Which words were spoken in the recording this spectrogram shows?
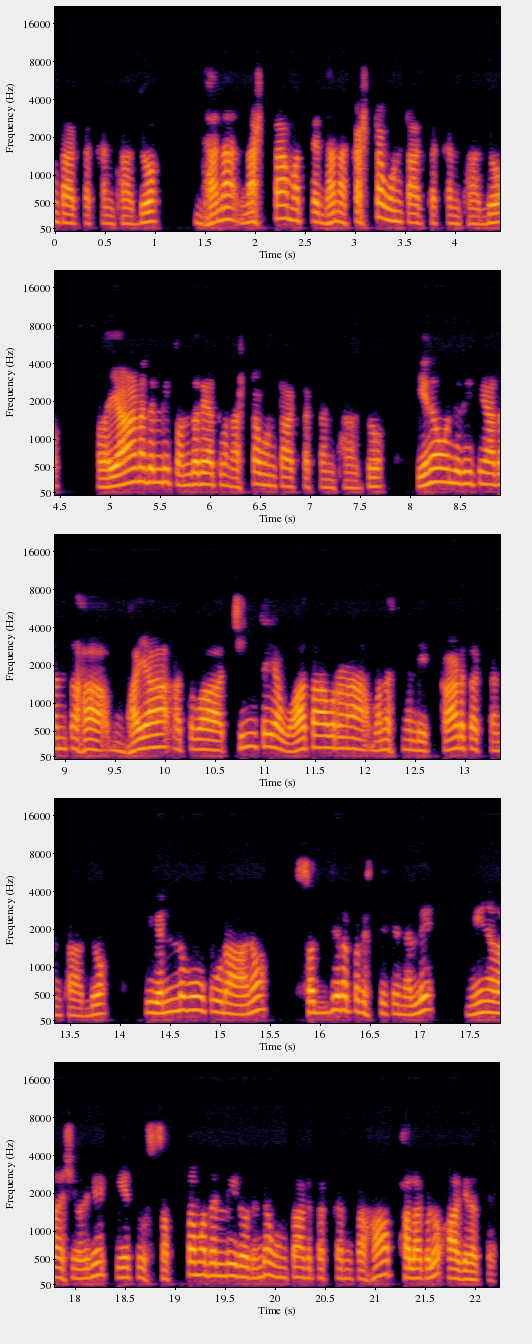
ಉಂಟಾಗ್ತಕ್ಕಂತಹದ್ದು ಧನ ನಷ್ಟ ಮತ್ತೆ ಧನ ಕಷ್ಟ ಉಂಟಾಗ್ತಕ್ಕಂಥದ್ದು, ಪ್ರಯಾಣದಲ್ಲಿ ತೊಂದರೆ ಅಥವಾ ನಷ್ಟ ಉಂಟಾಗ್ತಕ್ಕಂಥದ್ದು, ಏನೋ ಒಂದು ರೀತಿಯಾದಂತಹ ಭಯ ಅಥವಾ ಚಿಂತೆಯ ವಾತಾವರಣ ಮನಸ್ಸಿನಲ್ಲಿ ಕಾಡತಕ್ಕಂಥದ್ದು, ಇವೆಲ್ಲವೂ ಕೂಡ ಸದ್ಯದ ಪರಿಸ್ಥಿತಿನಲ್ಲಿ ಮೀನರಾಶಿಯವರಿಗೆ ಕೇತು ಸಪ್ತಮದಲ್ಲಿ ಇರೋದ್ರಿಂದ ಉಂಟಾಗತಕ್ಕಂತಹ ಫಲಗಳು ಆಗಿರುತ್ತೆ.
